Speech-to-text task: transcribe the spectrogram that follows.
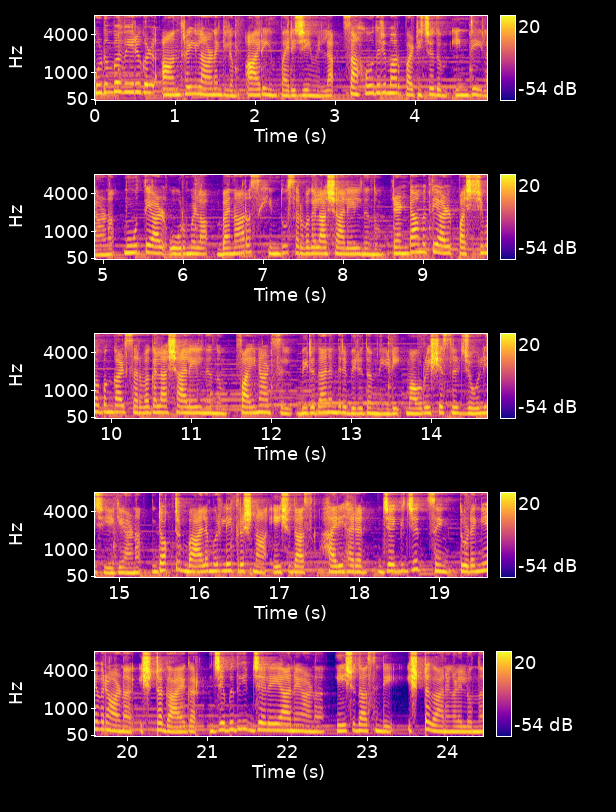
കുടുംബവേരുകൾ ആന്ധ്രയിലാണെങ്കിലും ആരെയും പരിചയമില്ല. സഹോദരിമാർ പഠിച്ചതും ഇന്ത്യയിലാണ് മൂത്തയാൾ ഊർമിള ബനാറസ് ഹിന്ദു സർവകലാശാലയിൽ നിന്നും രണ്ടാമത്തെയാൾ പശ്ചിമ ബംഗാൾ സർവകലാശാലയിൽ നിന്നും ഫൈൻ ആർട്സിൽ ബിരുദാനന്തര ബിരുദം നേടി മൗറീഷ്യസിൽ ജോലി ചെയ്യുകയാണ് ഡോക്ടർ ബാലമുരളി കൃഷ്ണ യേശുദാസ് ഹരിഹരൻ ജഗ്ജിത് സിംഗ് തുടങ്ങിയവരാണ് ഇഷ്ടഗായകർ ജബദീപ് ജലയാനയാണ് യേശുദാസിന്റെ ഇഷ്ടഗാനങ്ങളിലൊന്ന്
